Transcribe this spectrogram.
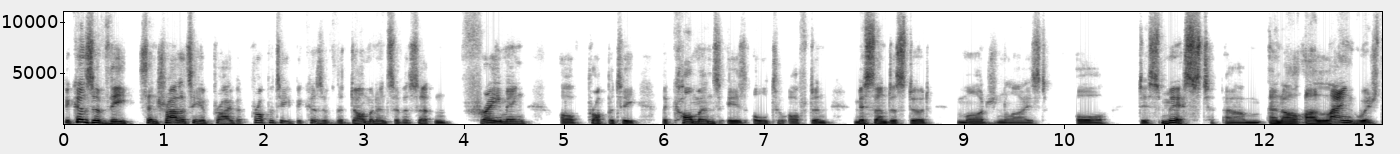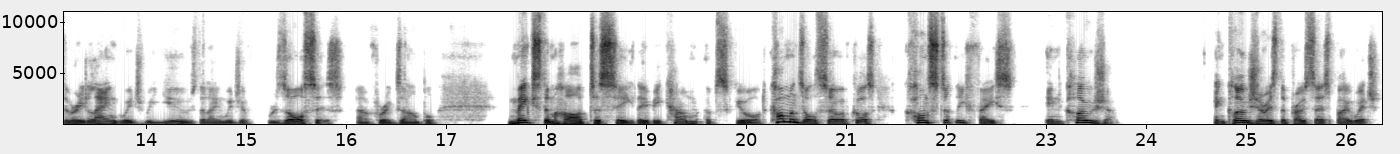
because of the centrality of private property, because of the dominance of a certain framing of property, the commons is all too often misunderstood, marginalized, or dismissed. Um, and our, our, language, the very language we use, the language of resources, uh, for example, makes them hard to see. They become obscured. Commons also, of course, constantly face enclosure. Enclosure is the process by which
